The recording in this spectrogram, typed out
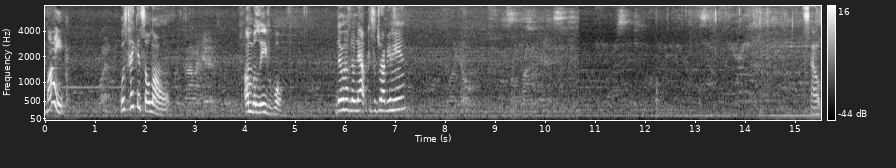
Mike, what? what's taking so long? Unbelievable. They don't have no napkins to dry your hand? So,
